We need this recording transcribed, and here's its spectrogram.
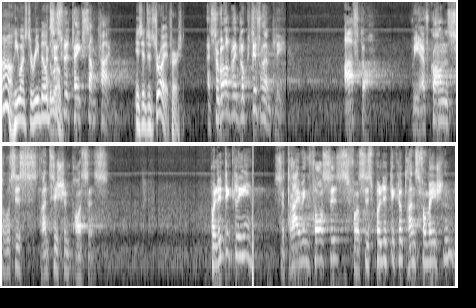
Oh, he wants to rebuild But the this will take some time. Is to destroy it first. And the world will look differently after we have gone through this transition process. Politically, the driving forces for this political transformation,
